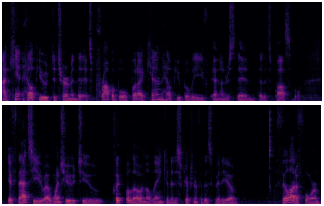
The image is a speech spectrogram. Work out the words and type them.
I can't help you determine that it's probable, but I can help you believe and understand that it's possible. If that's you, I want you to click below in the link in the description for this video, fill out a form,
